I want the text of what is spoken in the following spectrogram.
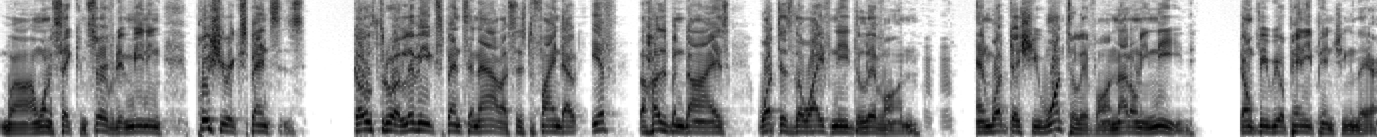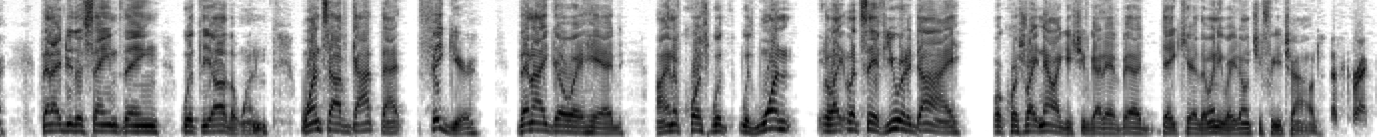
well, I want to say conservative, meaning push your expenses. Go through a living expense analysis to find out if the husband dies, what does the wife need to live on? Mhm. And what does she want to live on? Not only need. Don't be real penny pinching there. Then I do the same thing with the other one. Once I've got that figure, then I go ahead. And of course, with, with one, like, let's say if you were to die, well, of course, right now, I guess you've got to have uh, daycare though anyway, don't you, for your child? That's correct.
